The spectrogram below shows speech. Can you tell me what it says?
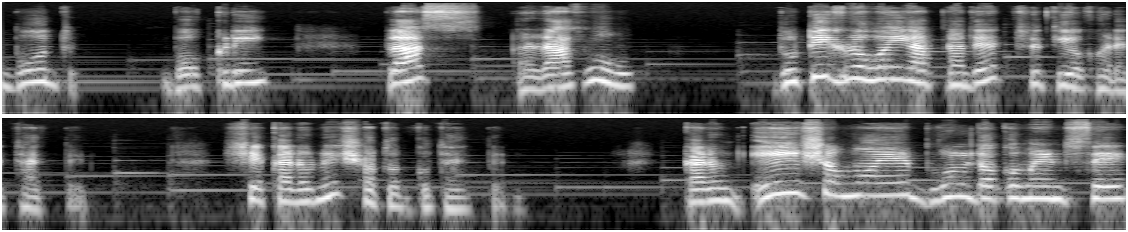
বুধ, বকরি প্লাস রাহু দুটি গ্রহই আপনাদের তৃতীয় ঘরে থাকবে। সে কারণে সতর্ক থাকবেন। কারণ এই সময়ে ভুল ডকুমেন্টসে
